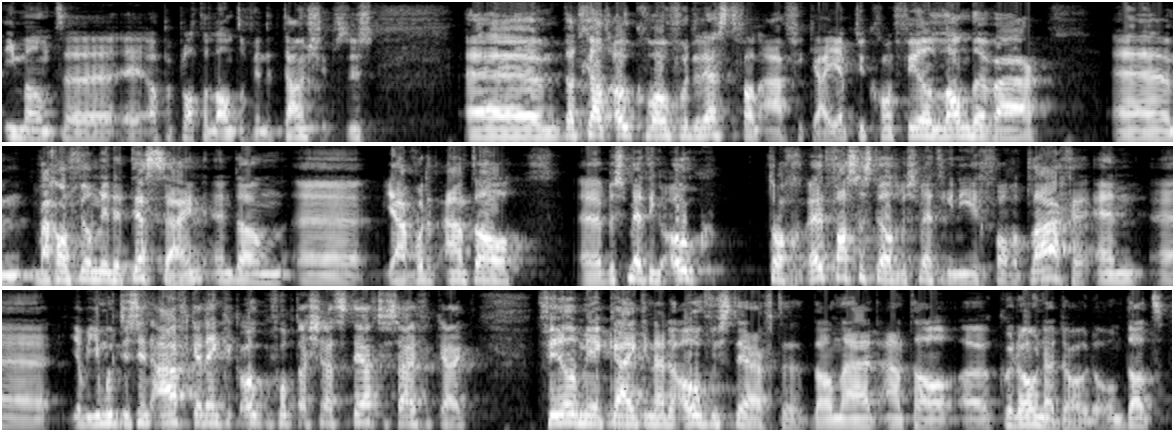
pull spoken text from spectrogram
iemand uh, op het platteland of in de townships. Dus ehm, dat geldt ook gewoon voor de rest van Afrika. Je hebt natuurlijk gewoon veel landen waar, um, waar gewoon veel minder tests zijn. En dan ja, wordt het aantal besmettingen ook toch, het vastgestelde besmettingen in ieder geval wat lager. En je, je moet dus in Afrika denk ik ook bijvoorbeeld als je naar het sterftecijfer kijkt veel meer kijken naar de oversterfte dan naar het aantal uh, coronadoden. Omdat,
